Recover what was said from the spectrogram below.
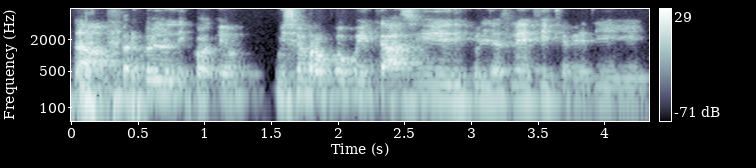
no, per quello dico, mi sembra un po' quei casi di quegli atleti che vedi,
